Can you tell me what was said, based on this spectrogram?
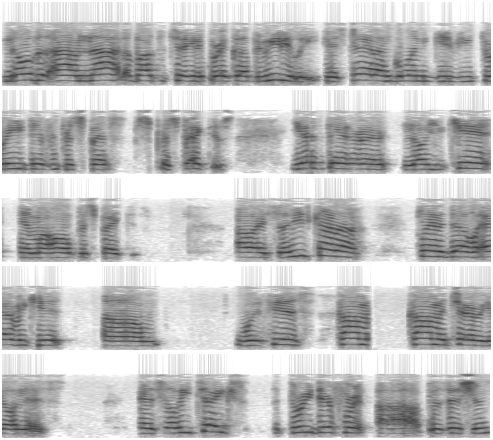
know that I'm not about to tell you to break up immediately. Instead, I'm going to give you three different perspe- perspectives. Yes, there, no, you can't, and my own perspective. All right, so he's kind of playing the devil advocate um, with his comment, commentary on this. And so he takes three different uh, positions.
